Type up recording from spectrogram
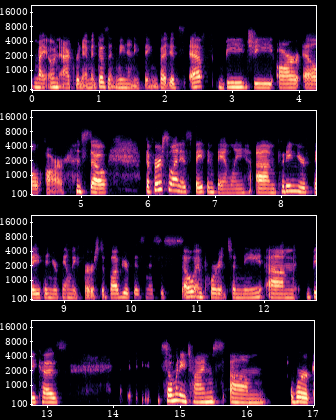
my own acronym. It doesn't mean anything, but it's FBGRLR. So the first one is faith and family. Um, putting your faith and your family first above your business is so important to me um, because so many times um, work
